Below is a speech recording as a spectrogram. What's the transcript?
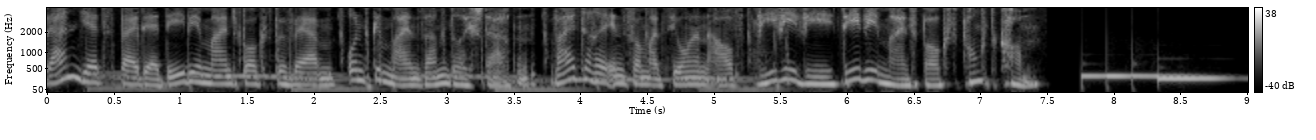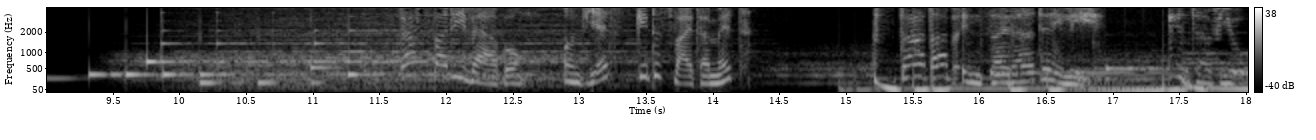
Dann jetzt bei der DB Mindbox bewerben und gemeinsam durchstarten. Weitere Informationen auf www.dbmindbox.com. Das war die Werbung. Und jetzt geht es weiter mit Startup Insider Daily. Interview.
